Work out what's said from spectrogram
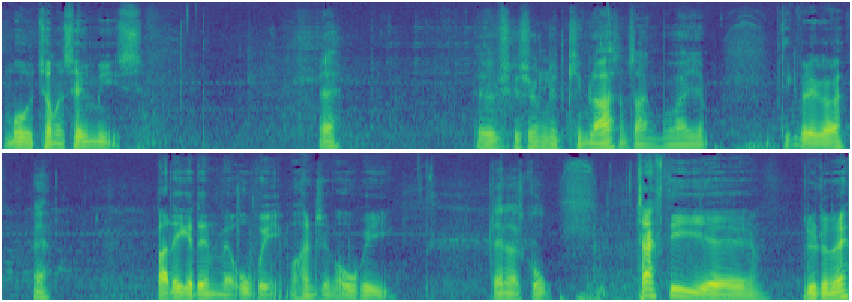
mod Thomas Helmis. Øh, Vi skal synge lidt Kim Larsen sang på vej hjem. Det kan vi da gøre. Ja. Bare det ikke er den med OB, hvor han synger OB. Den er altså god. Tak fordi I øh, lyttede med.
